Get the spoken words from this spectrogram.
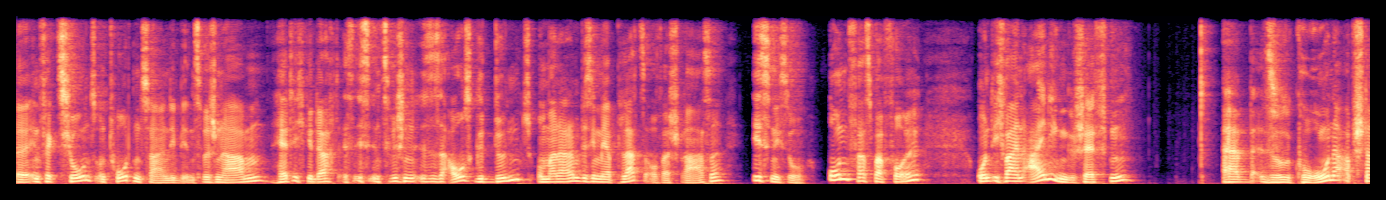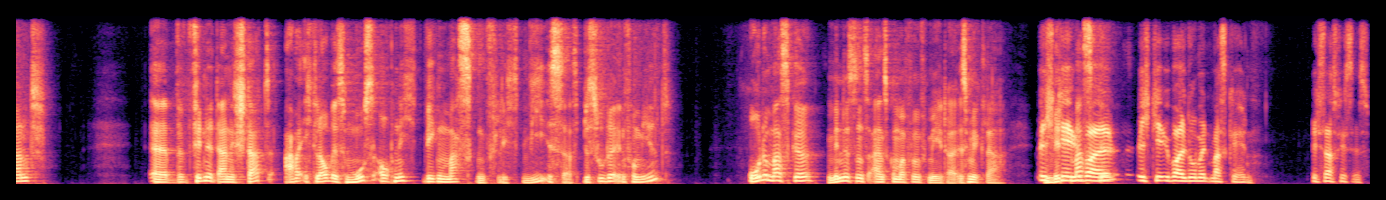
äh, Infektions- und Totenzahlen, die wir inzwischen haben, hätte ich gedacht, es ist inzwischen ist es ausgedünnt und man hat ein bisschen mehr Platz auf der Straße. Ist nicht so. Unfassbar voll. Und ich war in einigen Geschäften, äh, so Corona-Abstand, äh, findet da nicht statt. Aber ich glaube, es muss auch nicht wegen Maskenpflicht. Wie ist das? Bist du da informiert? Ohne Maske mindestens 1,5 Meter, ist mir klar. Ich gehe überall, ich geh überall nur mit Maske hin. Ich sag's, wie es ist.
